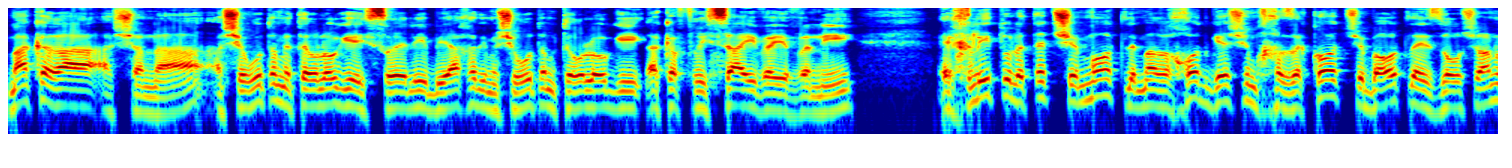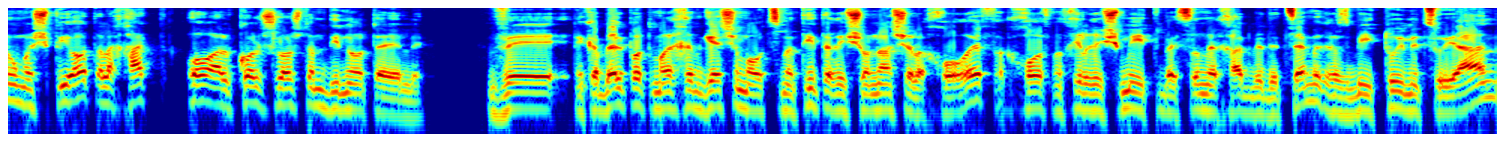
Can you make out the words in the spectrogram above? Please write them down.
מה קרה השנה? השירות המטאורולוגי הישראלי, ביחד עם השירות המטאורולוגי הקפריסאי והיווני, החליטו לתת שמות למערכות גשם חזקות שבאות לאזור שלנו ומשפיעות על אחת או על כל שלושת המדינות האלה. ונקבל פה את מערכת גשם העוצמתית הראשונה של החורף, החורף מתחיל רשמית ב-21 בדצמבר, אז בעיתוי מצוין.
